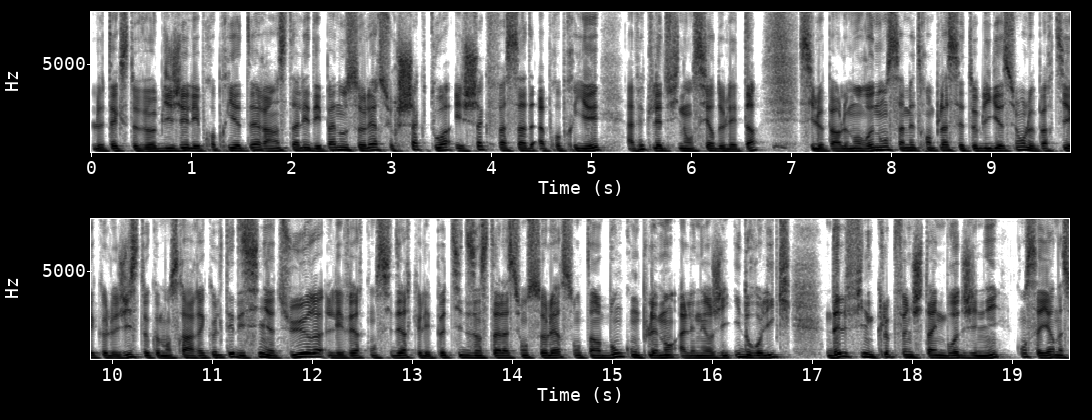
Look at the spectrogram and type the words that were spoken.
Le texte veut obliger les propriétaires à installer des panneaux solaires sur chaque toit et chaque façade appropriée avec l'aide financière de l'État. Si le Parlement renonce à mettre en place cette obligation, le Parti écologiste commencera à récolter des signatures. Les Verts considèrent que les petites installations solaires sont un bon complément à l'énergie hydraulique. Delphine Klopfenstein-Brodgini, conseillère nationale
